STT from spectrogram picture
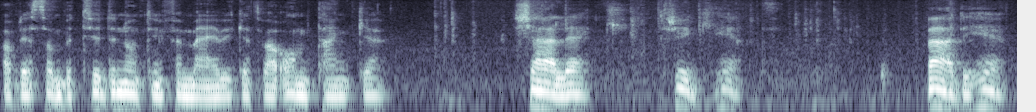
av det som betydde någonting för mig, vilket var omtanke, kärlek, trygghet, värdighet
